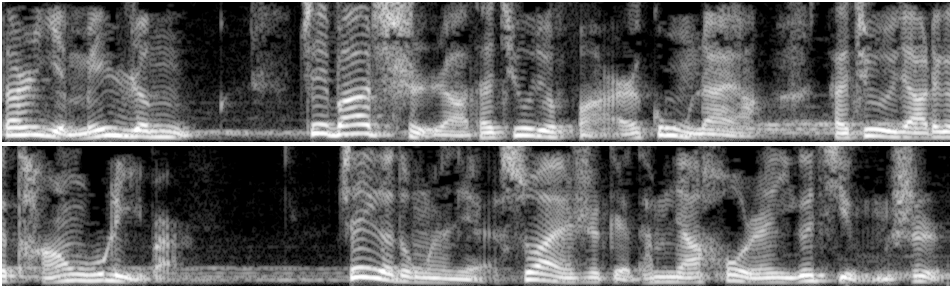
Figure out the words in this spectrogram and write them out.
但是也没扔。这把尺啊，他舅舅反而供在啊他舅舅家这个堂屋里边。这个东西算是给他们家后人一个警示，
